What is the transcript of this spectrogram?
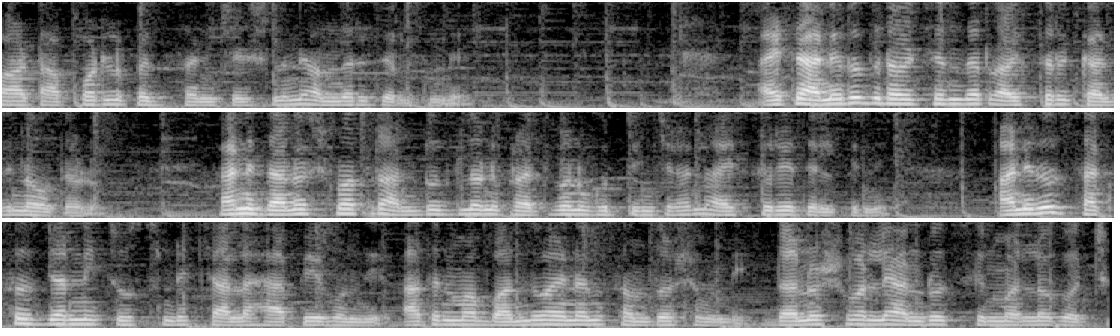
పాట అప్పట్లో పెద్ద సెన్సేషన్ అని అందరికీ తెలిసిందే. అయితే అనిరుద్ధ్ రవిచందర్ ఐశ్వర్య కజిన్ అవుతాడు. కానీ ధనుష్ మాత్రం అనిరుద్ధ్లోని ప్రతిభను గుర్తించాడని ఐశ్వర్య తెలిపింది. అనిరుద్ సక్సెస్ జర్నీ చూస్తుంటే చాలా హ్యాపీగా ఉంది. అతను మా బంధువు అయినందుకు సంతోషం ఉంది. ధనుష్ వల్లే అనిరుద్ సినిమాల్లోకి వచ్చాడు.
